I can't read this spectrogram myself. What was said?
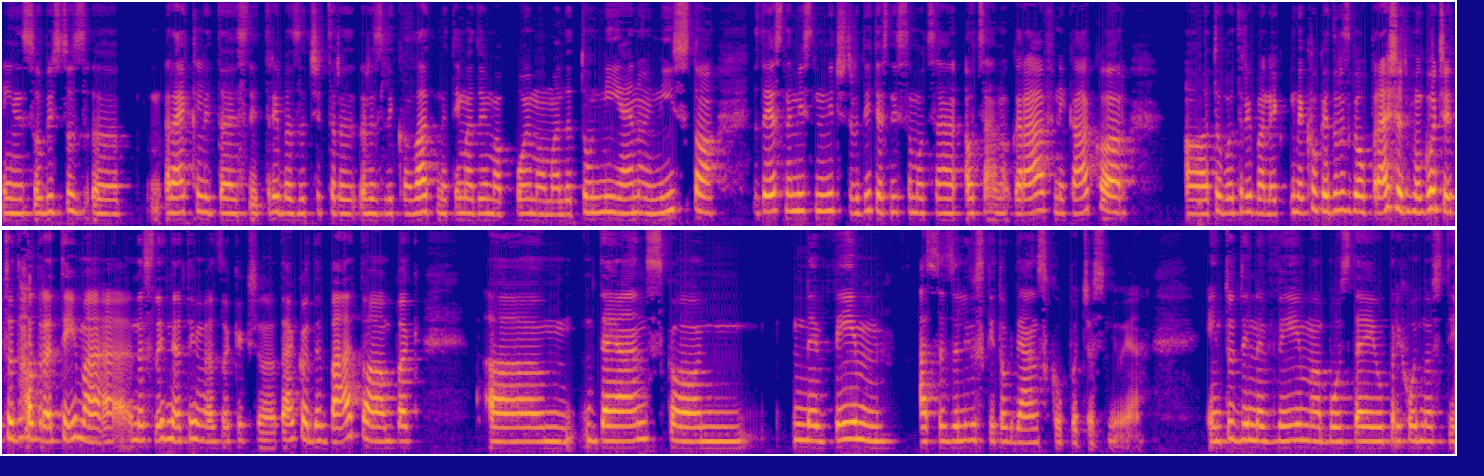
In so v bistvu uh, rekli, da je treba začeti razlikovati med tema dvema pojmoma, da to ni eno in isto. Zdaj jaz ne mislim nič trditi, jaz nisem oceanograf, nikakor. Uh, to bo treba nek nekoga drugega vprašati, mogoče je to dobra tema, naslednja tema za kakšno tako debato, ampak um, dejansko ne vem, a se zalivski tok dejansko upočasnjuje. In tudi ne vem, bo zdaj v prihodnosti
